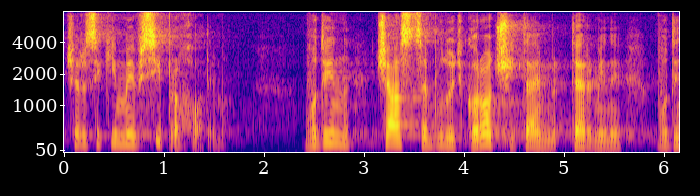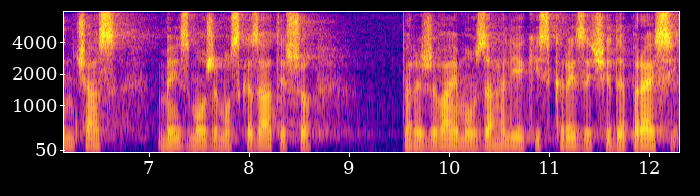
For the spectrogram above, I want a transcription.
через які ми всі проходимо. В один час це будуть коротші терміни, в один час ми зможемо сказати, що переживаємо взагалі якісь кризи чи депресії.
